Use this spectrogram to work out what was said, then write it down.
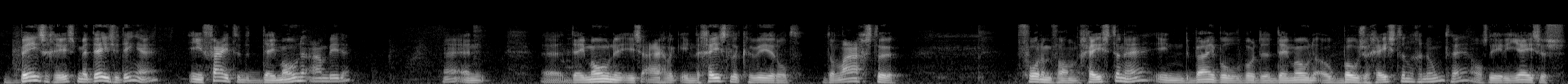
bezig is met deze dingen. In feite de demonen aanbidden. En uh, demonen is eigenlijk in de geestelijke wereld de laagste vorm van geesten. Hè. In de Bijbel worden demonen ook boze geesten genoemd. Hè. Als de Heer Jezus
